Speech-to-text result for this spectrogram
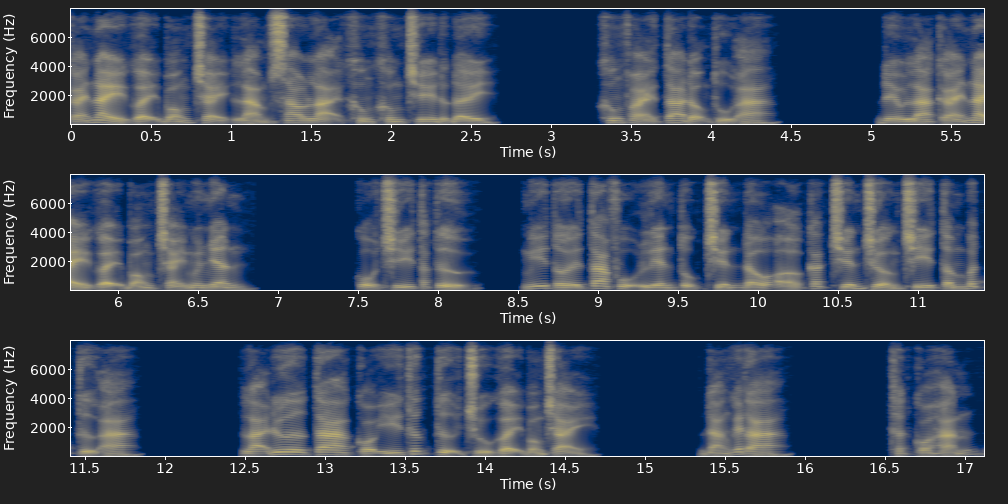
Cái này gậy bóng chạy làm sao lại không khống chế được đây? Không phải ta động thủ A. Đều là cái này gậy bóng chảy nguyên nhân. Cổ trí tắc tử, nghĩ tới ta phụ liên tục chiến đấu ở các chiến trường chi tâm bất tử A. Lại đưa ta có ý thức tự chủ gậy bóng chảy. Đáng ghét ta. Thật có hắn.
